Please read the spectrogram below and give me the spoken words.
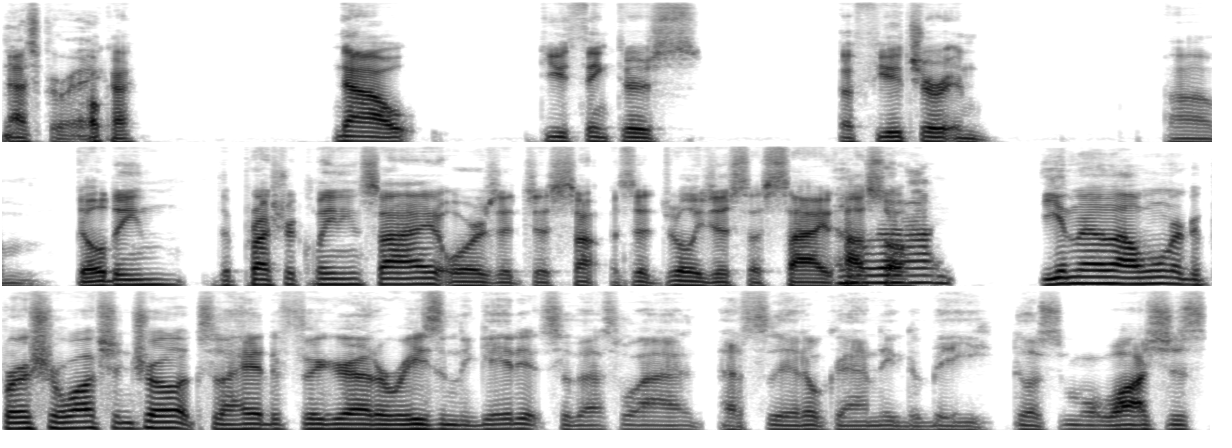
That's correct. Okay. Now, do you think there's a future in um, building the pressure cleaning side, or is it just some- is it really just a side hustle? You know, I wanted the pressure washing truck, so I had to figure out a reason to get it. So that's why I said, okay, I need to be doing some more washes.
